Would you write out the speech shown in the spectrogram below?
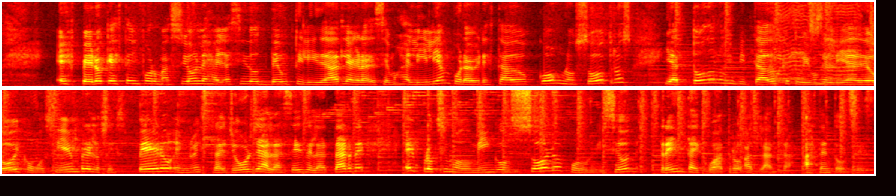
Espero que esta información les haya sido de utilidad. Le agradecemos a Lilian por haber estado con nosotros y a todos los invitados que tuvimos el día de hoy. Como siempre, los espero en nuestra Georgia a las 6 de la tarde el próximo domingo solo por Univisión 34 Atlanta. Hasta entonces.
